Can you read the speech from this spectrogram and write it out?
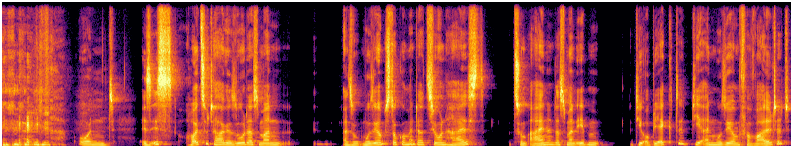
und es ist heutzutage so, dass man, also Museumsdokumentation heißt zum einen, dass man eben die Objekte, die ein Museum verwaltet,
